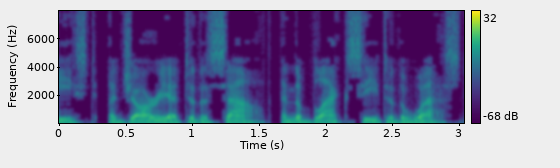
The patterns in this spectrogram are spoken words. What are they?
east, Ajaria to the south, and the Black Sea to the west.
